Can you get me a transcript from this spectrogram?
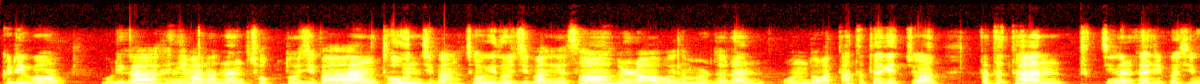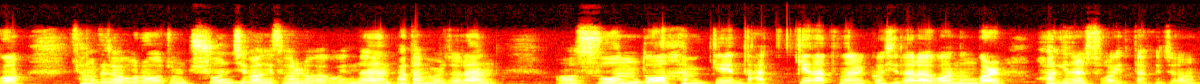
그리고 우리가 흔히 말하는 적도 지방, 더운 지방, 저위도 지방에서 흘러가고 있는 물들은 온도가 따뜻하겠죠. 따뜻한 특징을 가질 것이고 상대적으로 좀 추운 지방에서 흘러가고 있는 바닷물들은 어, 수온도 함께 낮게 나타날 것이다 라고 하는 걸 확인할 수가 있다. 그죠?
